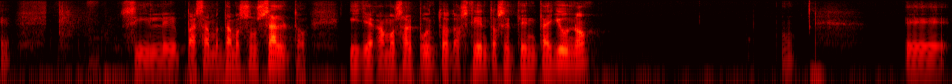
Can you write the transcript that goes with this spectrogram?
¿eh? si le pasamos, damos un salto y llegamos al punto 271, eh,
